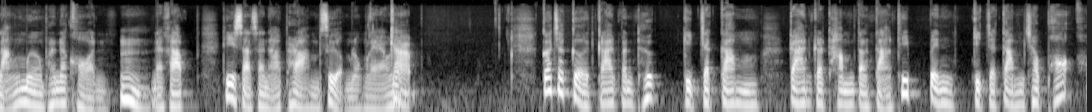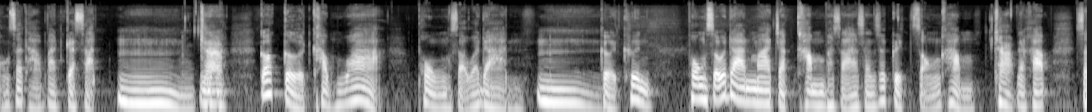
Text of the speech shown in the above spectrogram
หลังเมืองพระนครอืมนะครับ ที่ศาสนาพราหมณ์เสื่อมลงแล้วคเนี่ยรับก็จะเกิดการบันทึกกิจกรรม การกระทำต่างๆ ที่เป็นกิจกรรมเฉพาะของสถาบันกษัตริย์อืมครับนะก็เกิดคำว่า พงศาวดารอืมเกิดขึ้น พงศาวดารมาจากคำภาษาสันสกฤตสองคครับำนะครับ ส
